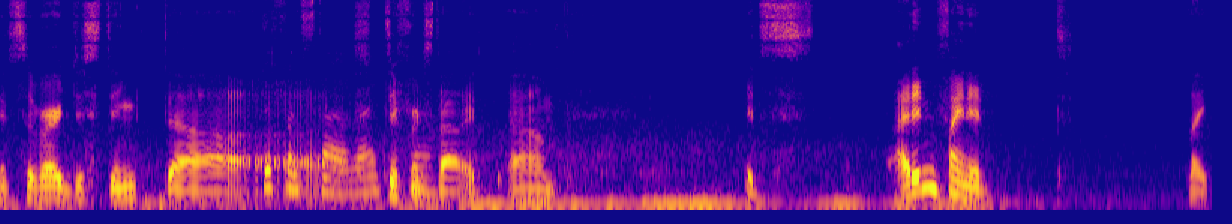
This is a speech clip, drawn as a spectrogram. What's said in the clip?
It's a very distinct, uh, Different style, right? Different Yeah. style. It, um, it's. I didn't find it like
